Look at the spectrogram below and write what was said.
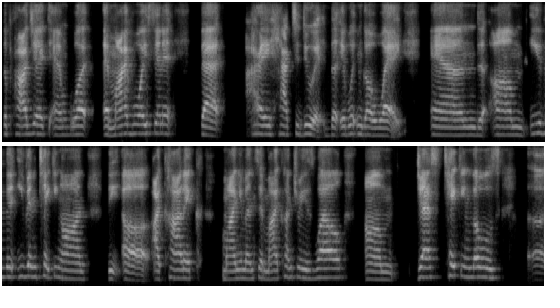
the project and what and my voice in it that I had to do it, that it wouldn't go away. And um, even even taking on the uh, iconic monuments in my country as well um, just taking those uh,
